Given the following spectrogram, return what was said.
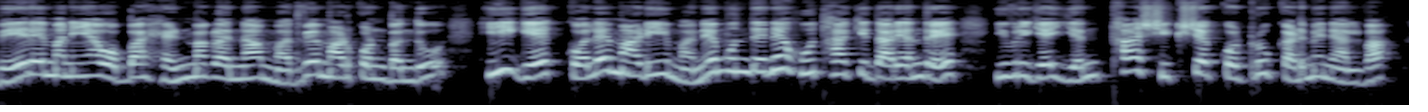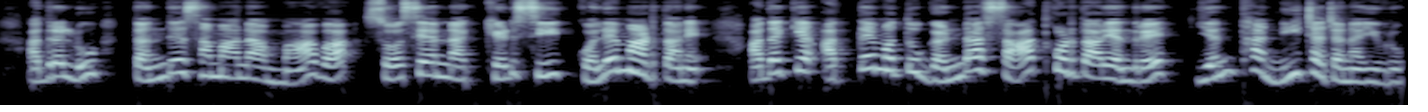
ಬೇರೆ ಮನೆಯ ಒಬ್ಬ ಹೆಣ್ಮಗಳನ್ನ ಮದುವೆ ಮಾಡ್ಕೊಂಡು ಬಂದು ಹೀಗೆ ಕೊಲೆ ಮಾಡಿ ಮನೆ ಮುಂದೆನೇ ಹೂತ್ ಹಾಕಿದ್ದಾರೆ ಅಂದರೆ ಇವರಿಗೆ ಎಂಥ ಶಿಕ್ಷೆ ಕೊಟ್ಟರು ಕಡಿಮೆನೆ ಅಲ್ವಾ? ಅದರಲ್ಲೂ ತಂದೆ ಸಮಾನ ಮಾವ ಸೊಸೆಯನ್ನ ಕೆಡಿಸಿ ಕೊಲೆ ಮಾಡ್ತಾನೆ. ಅದಕ್ಕೆ ಅತ್ತೆ ಮತ್ತು ಗಂಡ ಸಾಥ್ ಕೊಡ್ತಾರೆ ಅಂದರೆ ಎಂಥ ನೀಚ ಜನ ಇವರು?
